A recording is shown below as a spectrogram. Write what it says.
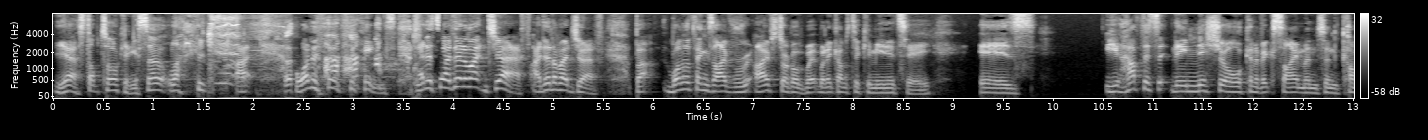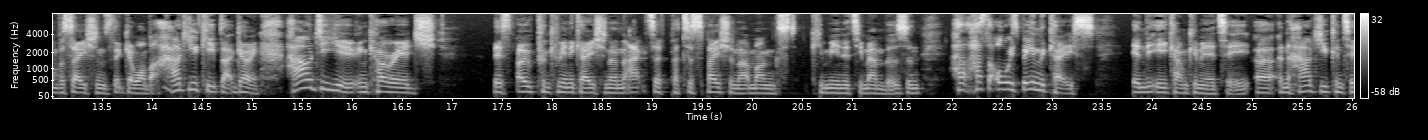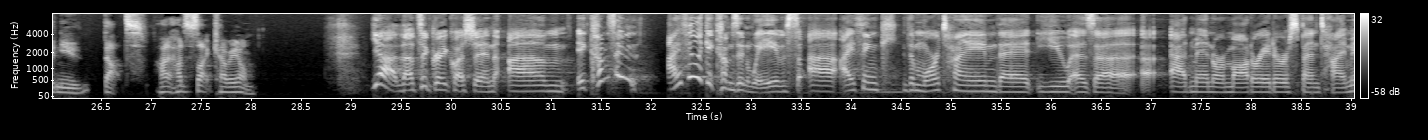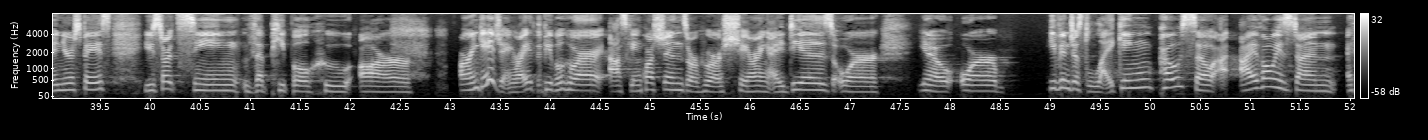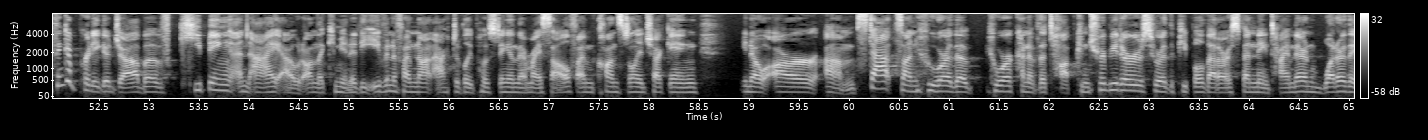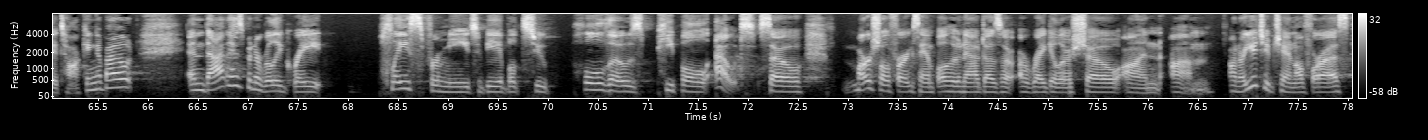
Yeah, stop talking. So, like, I, one of the things, and so I don't know about Jeff. I don't know about Jeff, but one of the things I've I've struggled with when it comes to community is you have this the initial kind of excitement and conversations that go on, but how do you keep that going? How do you encourage this open communication and active participation amongst community members? And has that always been the case in the Ecamm community? Uh, and how do you continue that? How, how, does that carry on? Yeah, that's a great question. Um, it comes in I feel like it comes in waves. Uh, I think the more time that you, as a, a, admin or moderator, spend time in your space, you start seeing the people who are are engaging, right? The people who are asking questions or who are sharing ideas, or you know, or even just liking posts. So I, have always done, I think, a pretty good job of keeping an eye out on the community, even if I'm not actively posting in there myself. I'm constantly checking you know our um, stats on who are the who are kind of the top contributors who are the people that are spending time there and what are they talking about and that has been a really great place for me to be able to pull those people out. So Marshall, for example, who now does a, a regular show on um, on our YouTube channel for us,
